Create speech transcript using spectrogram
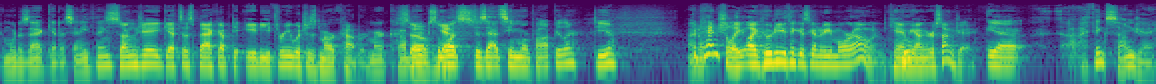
And what does that get us? Anything? Sungjae gets us back up to 83, which is Mark Hubbard. Mark Hubbard. So, So, yes. what does that seem more popular to you? Potentially. Like, who do you think is going to be more owned, Cam Young or Sungjae? Yeah, I think Sungjae.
